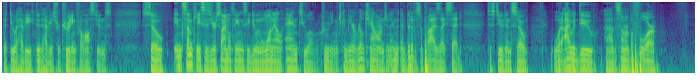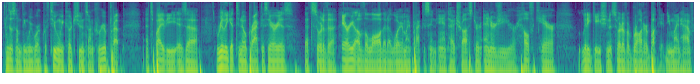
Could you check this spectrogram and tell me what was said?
that do a heavy do the heaviest recruiting for law students. So in some cases, you're simultaneously doing 1L and 2L recruiting, which can be a real challenge and, and a bit of a surprise, as I said, to students. So what I would do uh, the summer before, this is something we work with too when we coach students on career prep at Spivey, is uh, really get to know practice areas. That's sort of the area of the law that a lawyer might practice in antitrust or energy or healthcare. Litigation is sort of a broader bucket. You might have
